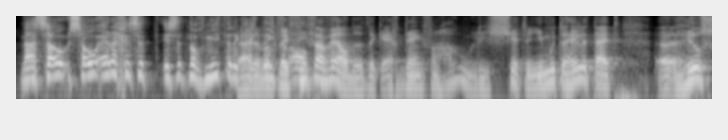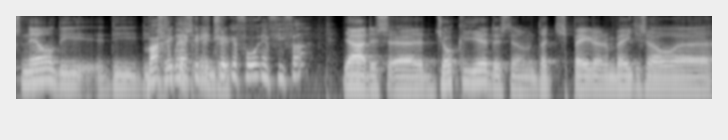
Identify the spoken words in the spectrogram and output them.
Nou, zo, zo erg is het, is het nog niet dat ik ja, echt dat denk was bij FIFA wel. Dat ik echt denk van, holy shit. je moet de hele tijd uh, heel snel die, die, die Waar gebruik je de trigger voor in FIFA? Ja, dus uh, jockeyen. Dus dan, dat je speler een beetje zo... Uh,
